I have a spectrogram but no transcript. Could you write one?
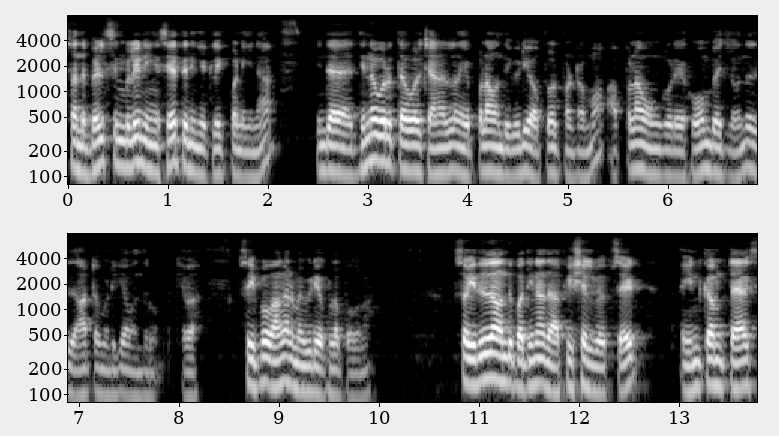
ஸோ அந்த பெல் சிம்பிளையும் நீங்கள் சேர்த்து நீங்கள் கிளிக் பண்ணிங்கன்னா இந்த தின ஒரு தகவல் சேனலில் எப்போல்லாம் வந்து வீடியோ அப்லோட் பண்ணுறோமோ அப்போல்லாம் உங்களுடைய ஹோம் பேஜில் வந்து இது ஆட்டோமேட்டிக்காக வந்துடும் ஓகேவா ஸோ இப்போ வாங்க நம்ம வீடியோக்குள்ளே போகலாம். ஸோ இதுதான் வந்து பார்த்திங்கன்னா அந்த official website income tax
